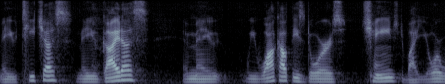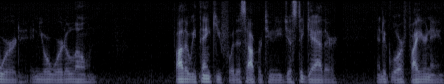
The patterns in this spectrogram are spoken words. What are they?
May you teach us, may you guide us, and may we walk out these doors changed by your word and your word alone. Father, we thank you for this opportunity just to gather and to glorify your name.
